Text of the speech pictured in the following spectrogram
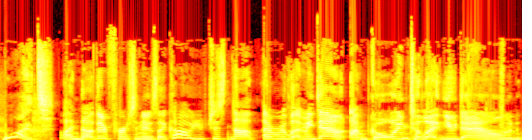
What? Another person who's like, "Oh, you've just not ever let me down. I'm going to let you down,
